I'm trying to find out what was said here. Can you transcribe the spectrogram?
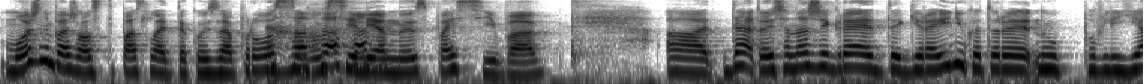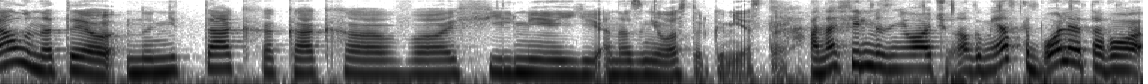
Можно, пожалуйста, послать такой запрос во Вселенную? Спасибо. А, да, то есть она же играет героиню, которая, ну, повлияла на Тео, но не так, как, как а, в фильме она заняла столько места. Она в фильме заняла очень много места. Более того,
